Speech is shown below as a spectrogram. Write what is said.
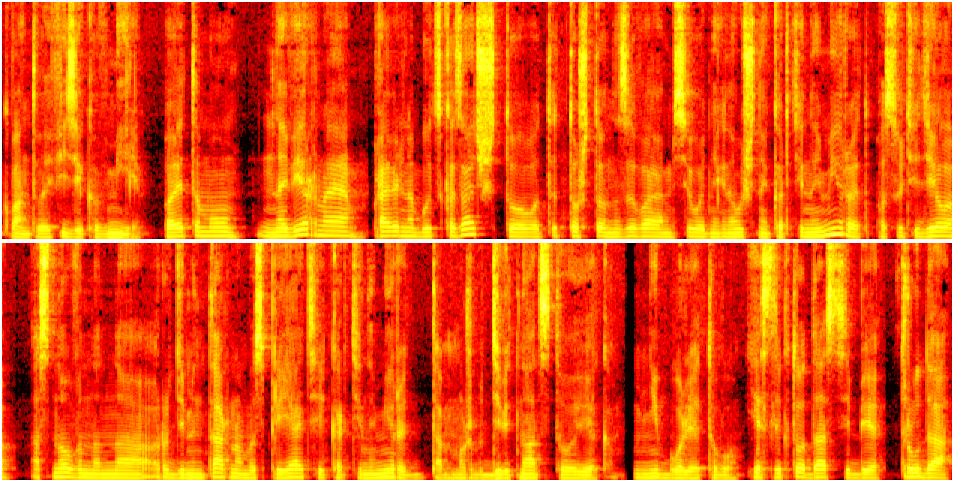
квантовая физика в мире. Поэтому, наверное, правильно будет сказать, что вот то, что называем сегодня научной картиной мира, это, по сути дела, основано на рудиментарном восприятии картины мира, там, может быть, 19 века, не более того. Если кто даст себе труда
